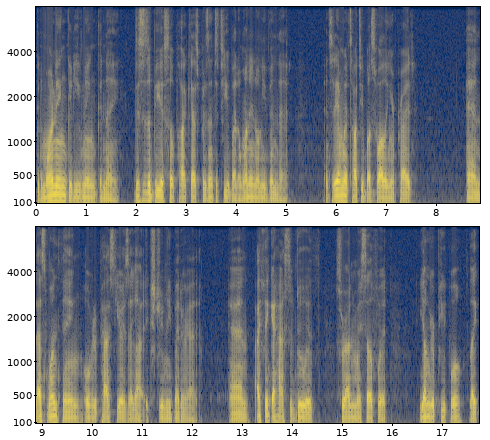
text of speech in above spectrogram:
Good morning, good evening, good night. This is a BSL podcast presented to you by the one and only Vindad. And today I'm going to talk to you about swallowing your pride. And that's one thing over the past years I got extremely better at. And I think it has to do with surrounding myself with younger people, like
